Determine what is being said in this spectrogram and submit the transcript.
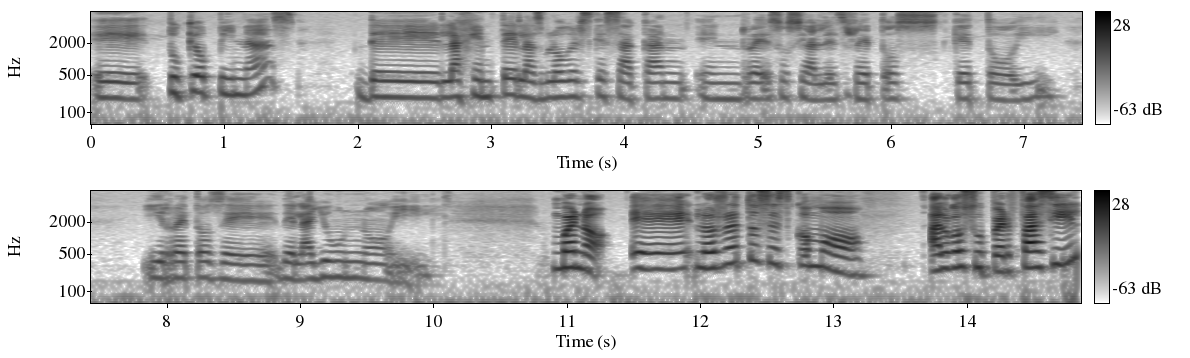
Eh, ¿Tú qué opinas de la gente, las bloggers que sacan en redes sociales retos keto y, retos de, del ayuno y... Bueno, eh, los retos es como algo súper fácil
